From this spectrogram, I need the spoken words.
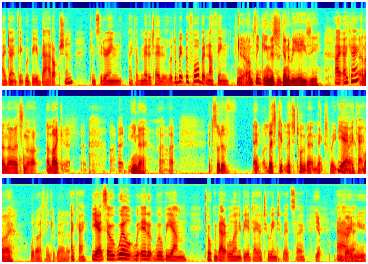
I don't think would be a bad option, considering like I've meditated a little bit before, but nothing. Yeah, I'm thinking this is going to be easy, I, okay. and I know it's not. I like, uh, uh, you know, I, I, it's sort of. And let's get let's talk about next week. Yeah, my, okay. My what I think about it. Okay. Yeah. So we'll it we'll be um talking about it. We'll only be a day or two into it. So Yep. Be very Uh, new.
